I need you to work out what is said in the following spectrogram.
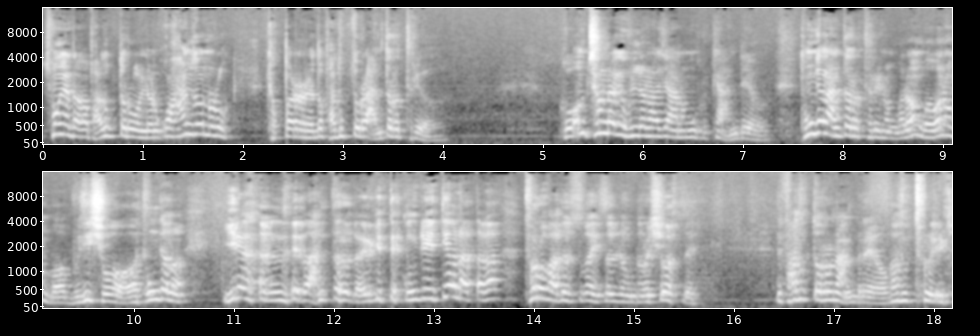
총에다가 바둑돌을 올려놓고 한 손으로 격발을 해도 바둑돌을 안 떨어뜨려. 그 엄청나게 훈련하지 않으면 그렇게 안 돼요. 동전 안 떨어뜨리는 거는 그거는 뭐 무지 쉬워. 동전은 이래 가는데도 안 떨어져. 이렇게 때 공중에 띄어놨다가 들어받을 수가 있을 정도로 쉬웠어요. 근데 바둑돌은 안 그래요. 바둑돌은 이렇게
